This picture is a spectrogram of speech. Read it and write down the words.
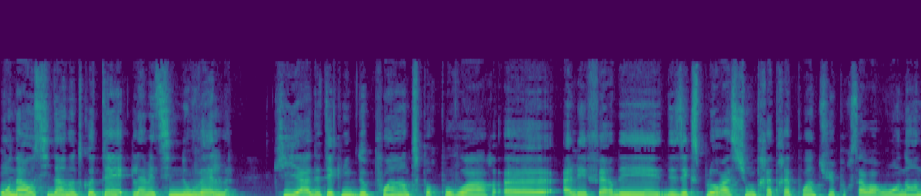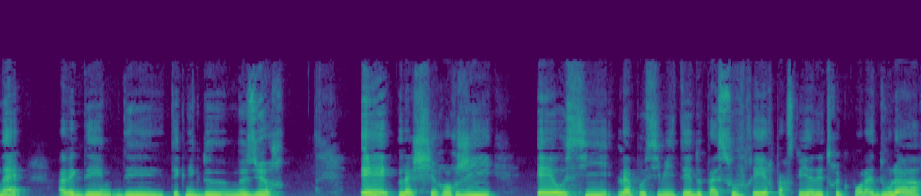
On a aussi d'un autre côté la médecine nouvelle, qui a des techniques de pointe pour pouvoir euh, aller faire des, explorations très très pointues pour savoir où on en est, avec des, des techniques de mesure, et la chirurgie, et aussi la possibilité de pas souffrir parce qu'il y a des trucs pour la douleur.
